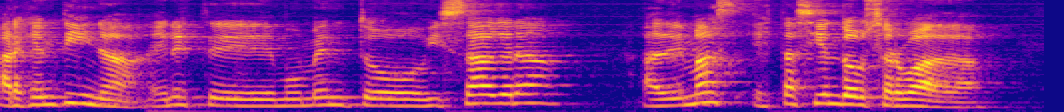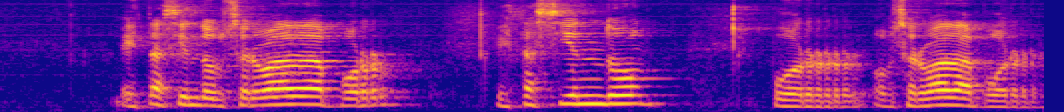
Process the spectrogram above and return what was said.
Argentina, en este momento bisagra, además está siendo observada. Está siendo observada por. Está siendo por, observada por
